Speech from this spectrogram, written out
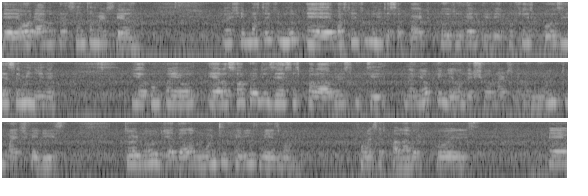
é, orava para Santa Marcela. Eu achei bastante, é, bastante bonita essa parte, pois o velho vivia com sua esposa e essa menina. E acompanhou ela só para dizer essas palavras que, na minha opinião, deixou a Marcela muito mais feliz. Tornou o dia dela muito feliz mesmo com essas palavras, pois é,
